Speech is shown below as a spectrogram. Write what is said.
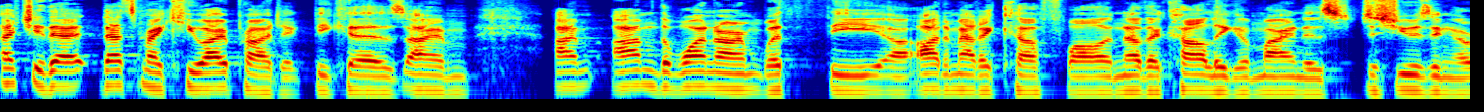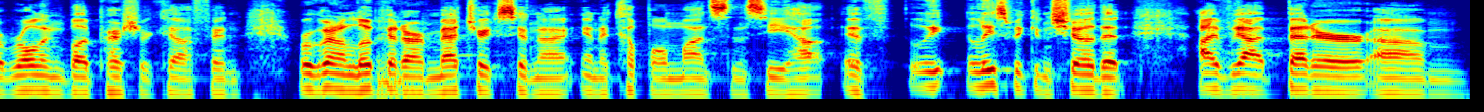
Actually, that that's my QI project because I'm I'm I'm the one arm with the uh, automatic cuff, while another colleague of mine is just using a rolling blood pressure cuff, and we're going to look mm-hmm. at our metrics in a in a couple of months and see how if at least we can show that I've got better um,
